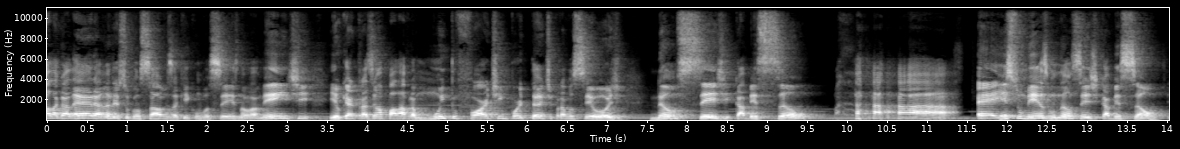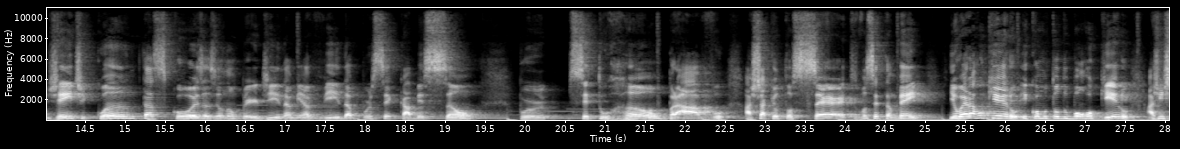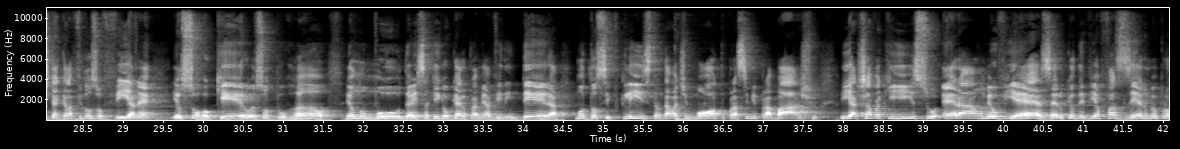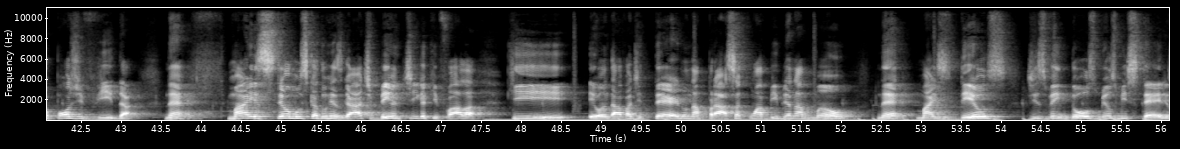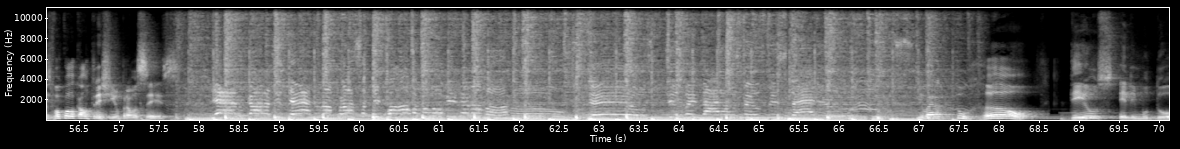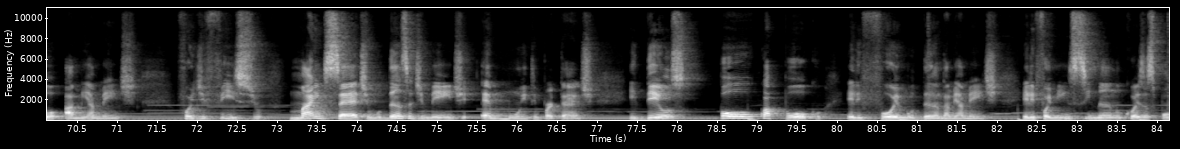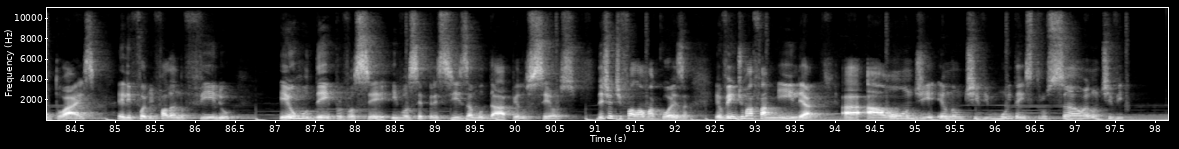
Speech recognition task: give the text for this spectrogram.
Fala galera, Anderson Gonçalves aqui com vocês novamente e eu quero trazer uma palavra muito forte e importante para você hoje. Não seja cabeção. é isso mesmo, não seja cabeção. Gente, quantas coisas eu não perdi na minha vida por ser cabeção, por ser turrão, bravo, achar que eu tô certo. Você também? E eu era roqueiro, e como todo bom roqueiro, a gente tem aquela filosofia, né? Eu sou roqueiro, eu sou turrão, eu não mudo, é isso aqui que eu quero para minha vida inteira. Motociclista, andava de moto para cima e para baixo e achava que isso era o meu viés, era o que eu devia fazer, era o meu propósito de vida, né? Mas tem uma música do Resgate bem antiga que fala que eu andava de terno na praça com a Bíblia na mão, né? Mas Deus desvendou os meus mistérios. Vou colocar um trechinho para vocês. Era o cara de terno na praça que falava com a Bíblia na mão. Deus desvendaram os meus mistérios. Eu era turrão. Deus, ele mudou a minha mente. Foi difícil. Mindset, mudança de mente é muito importante. E Deus, pouco a pouco, ele foi mudando a minha mente ele foi me ensinando coisas pontuais. Ele foi me falando, filho, eu mudei por você e você precisa mudar pelos seus. Deixa eu te falar uma coisa. Eu venho de uma família aonde eu não tive muita instrução, eu não tive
